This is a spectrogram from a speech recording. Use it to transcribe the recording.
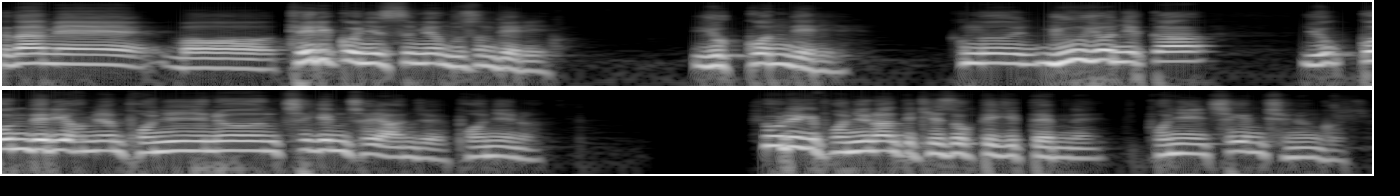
그 다음에 뭐 대리권 있으면 무슨 대리? 유권 대리. 그러면 유효니까 유권 대리 하면 본인은 책임져야 앉아요. 본인은. 효력이 본인한테 계속되기 때문에 본인이 책임지는 거죠.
